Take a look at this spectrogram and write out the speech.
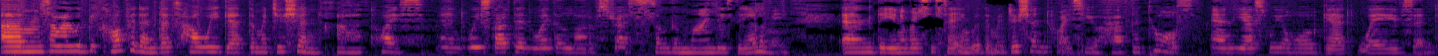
Um, so I would be confident that's how we get the magician uh, twice. And we started with a lot of stress, so the mind is the enemy. And the universe is saying with the magician twice, you have the tools. And yes, we all get waves and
